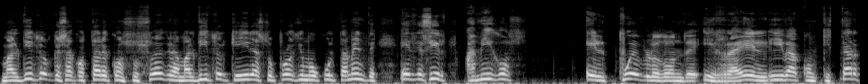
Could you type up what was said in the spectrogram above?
Maldito el que se acostare con su suegra, maldito el que ir a su prójimo ocultamente. Es decir, amigos, el pueblo donde Israel iba a conquistar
